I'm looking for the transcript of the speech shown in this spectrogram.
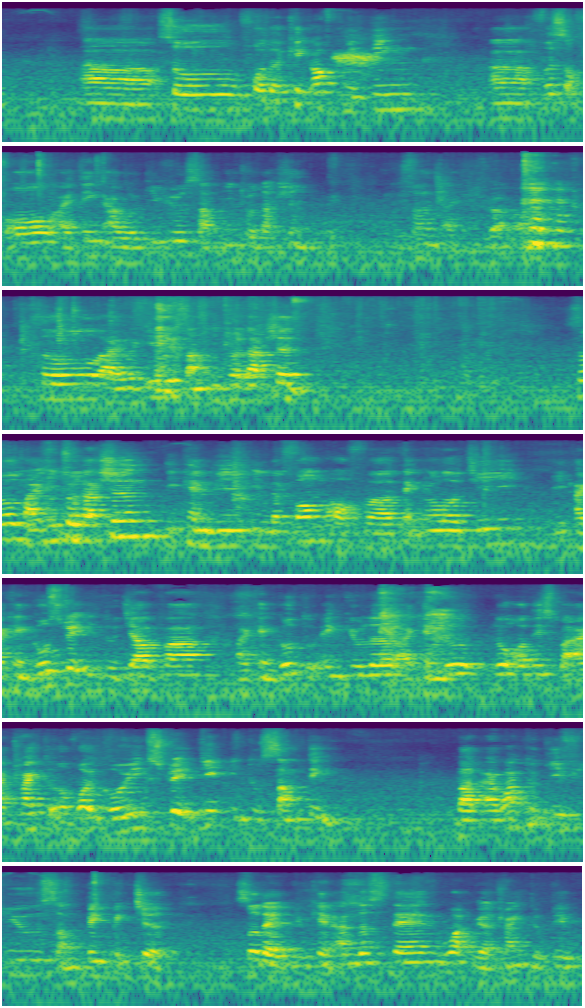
Uh, so for the kick-off meeting, uh, first of all, I think I will give you some introduction. This one I forgot. so I will give you some introduction. So my introduction, it can be in the form of uh, technology, I can go straight into Java, I can go to Angular, I can do, do all this, but I try to avoid going straight deep into something. But I want to give you some big picture so that you can understand what we are trying to build.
